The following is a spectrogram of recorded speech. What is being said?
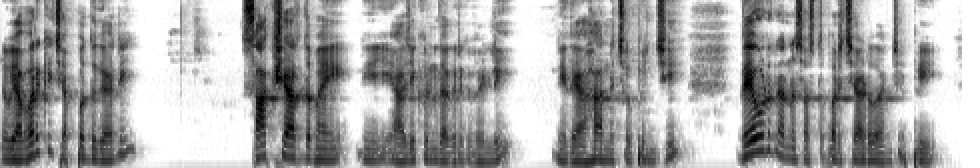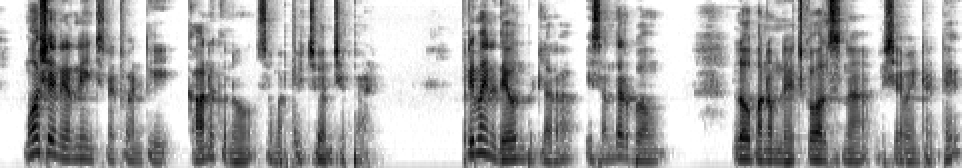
నువ్వెవరికి చెప్పొద్దు కానీ సాక్ష్యార్థమై నీ యాజకుని దగ్గరికి వెళ్ళి నీ దేహాన్ని చూపించి దేవుడు నన్ను స్వస్థపరిచాడు అని చెప్పి మోషే నిర్ణయించినటువంటి కానుకను సమర్పించు అని చెప్పాడు. ప్రియమైన దేవుని బిడ్డలారా ఈ సందర్భంలో మనం నేర్చుకోవాల్సిన విషయం ఏంటంటే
